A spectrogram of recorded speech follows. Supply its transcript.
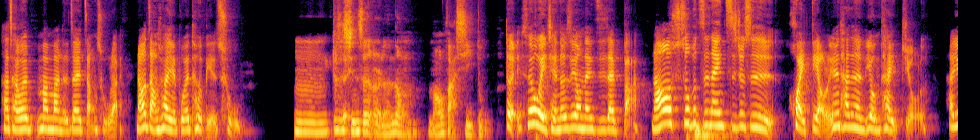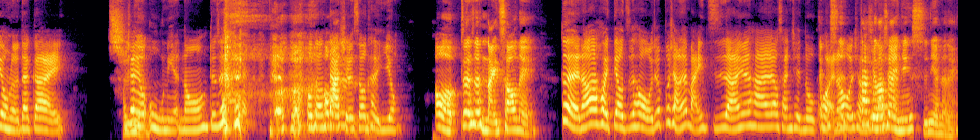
它才会慢慢的再长出来，然后长出来也不会特别粗。嗯，就是新生儿的那种毛发细度。对，所以我以前都是用那支在拔，然后殊不知那一支就是坏掉了，因为它真的用太久了，它用了大概好像有五年哦、就是 我从大学的时候开始用。哦，真的是很奶超呢。对，然后它坏掉之后，我就不想再买一只啊，因为它要三千多块，欸、然后我想大学到现在已经十年了呢。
